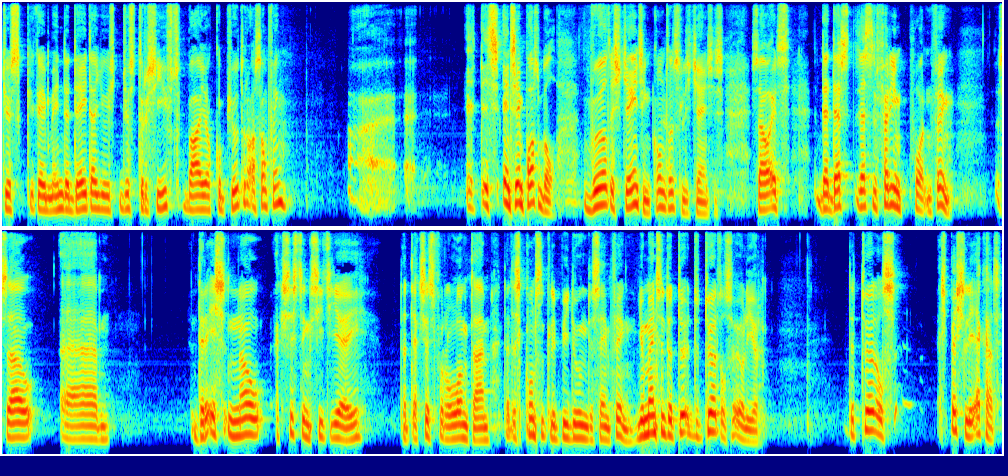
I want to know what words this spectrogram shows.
just came in the data you just received by your computer or something uh, it, it's it's impossible. World is changing, constantly changes. So it's that that's that's a very important thing. So um, there is no existing CTA that exists for a long time that is constantly be doing the same thing. You mentioned the, the turtles earlier. The turtles, especially Eckhardt,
